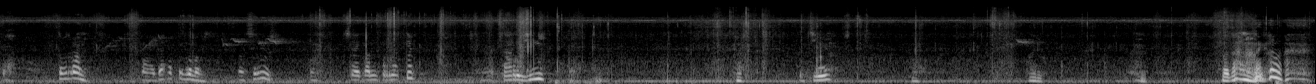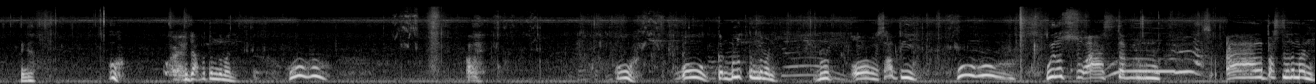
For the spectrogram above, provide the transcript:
Wah, teman-teman, nah, dapat teman-teman. Nah, serius. Nah, saya akan perlukan taruh sini. pancingnya. Waduh. Megal, megal, megal. Uh, eh, dapat teman-teman. Uh, uh. Ah. Uh, uh, kan belut teman-teman. Belut, oh sapi. Uh, uh. Wih, astagfirullah. Ah, lepas teman-teman.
